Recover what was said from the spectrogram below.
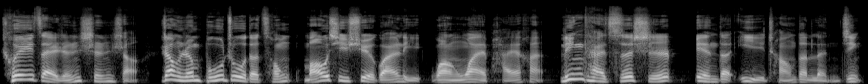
吹在人身上，让人不住的从毛细血管里往外排汗。林凯此时变得异常的冷静。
